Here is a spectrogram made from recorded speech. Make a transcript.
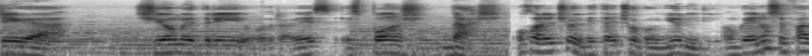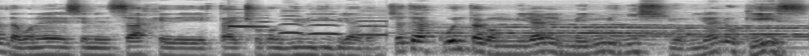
llega Geometry, otra vez, Sponge Dash. Ojo al hecho de que está hecho con Unity. Aunque no hace falta poner ese mensaje de está hecho con Unity pirata. Ya te das cuenta con mirar el menú inicio, mirá lo que es.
